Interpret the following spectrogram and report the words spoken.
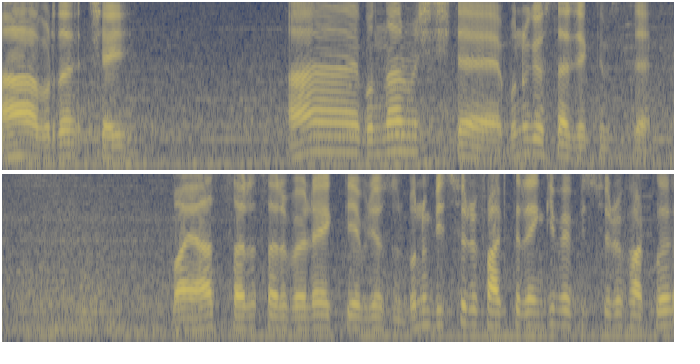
Aa burada şey... Aa bunlarmış işte. Bunu gösterecektim size. Bayağı sarı sarı böyle ekleyebiliyorsunuz. Bunun bir sürü farklı rengi ve bir sürü farklı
